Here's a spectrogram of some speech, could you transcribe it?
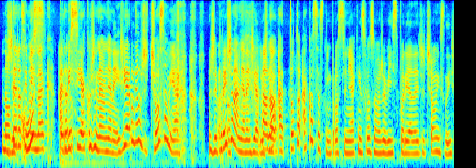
No že teraz kus, si inak... Teraz... Aby si akože na mňa nežiarlil, že čo som ja? že prečo na mňa nežiarliš? No a toto, ako sa s tým proste nejakým spôsobom že vysporiadať? Že čo myslíš?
